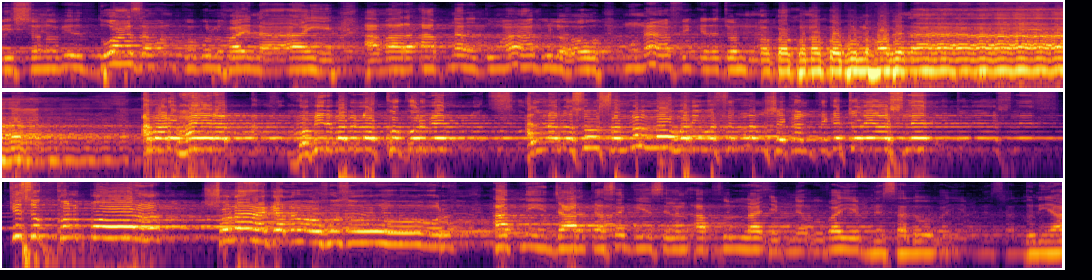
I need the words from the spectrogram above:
বিশ্ব নবীর দোয়া যেমন কবুল হয় নাই, আমার আপনার দোয়াগুলো মুনাফিকের জন্য কখনো কবুল হবে না। সেখান থেকে চলে আসলেন। কিছুক্ষণ পর শোনা গেল, হুজুর, আপনি যার কাছে গিয়েছিলেন আব্দুল্লাহ ইবনে উবাই ইবনে সালুল দুনিয়া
